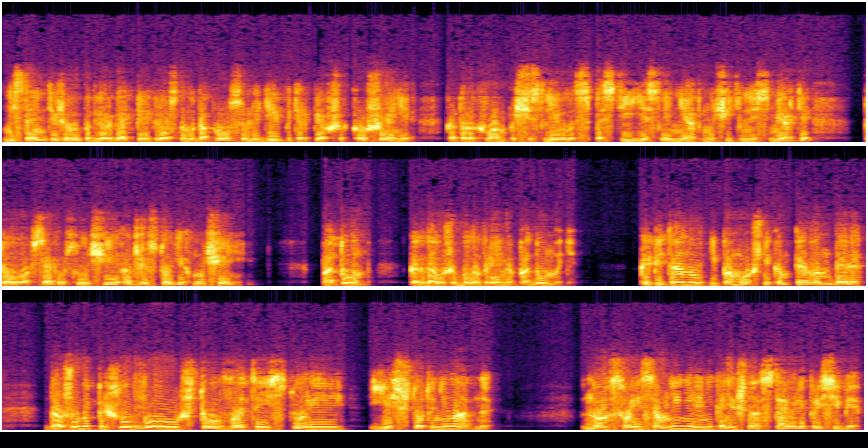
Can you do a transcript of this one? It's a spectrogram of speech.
Не станете же вы подвергать перекрестному допросу людей, потерпевших крушение, которых вам посчастливилось спасти, если не от мучительной смерти, то во всяком случае от жестоких мучений. Потом, когда уже было время подумать, капитану и помощникам Эванделя должно быть пришло в голову, что в этой истории есть что-то неладное. Но свои сомнения они, конечно, оставили при себе.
